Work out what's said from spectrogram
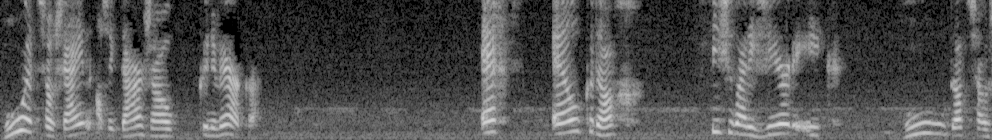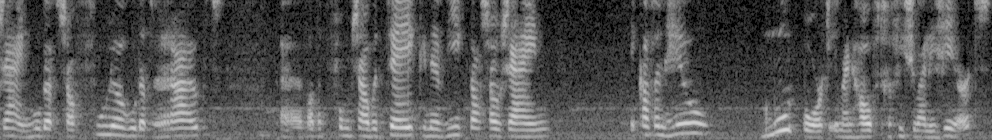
hoe het zou zijn als ik daar zou kunnen werken. Echt elke dag visualiseerde ik hoe dat zou zijn, hoe dat zou voelen, hoe dat ruikt, uh, wat het voor me zou betekenen, wie ik dan zou zijn. Ik had een heel moodboard in mijn hoofd gevisualiseerd.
